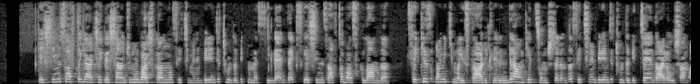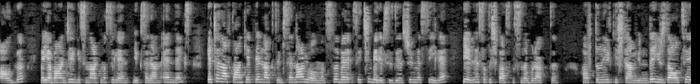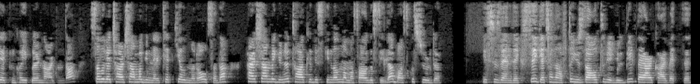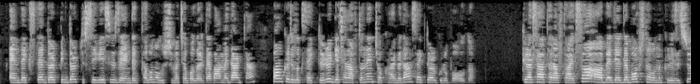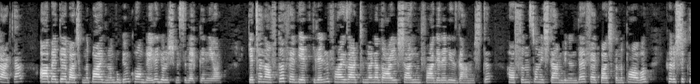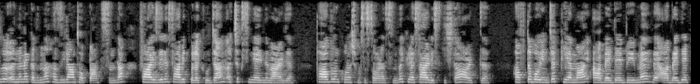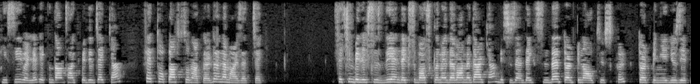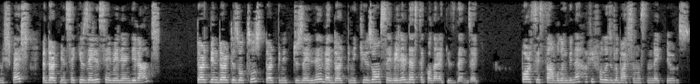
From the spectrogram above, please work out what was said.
Geçtiğimiz hafta gerçekleşen Cumhurbaşkanlığı seçiminin birinci turda bitmemesiyle endeks geçtiğimiz hafta baskılandı. 8-12 Mayıs tarihlerinde anket sonuçlarında seçimin birinci turda biteceğine dair oluşan algı ve yabancı ilgisinin artmasıyla yükselen endeks, geçen hafta anketlerin aksi bir senaryo olması ve seçim belirsizliğinin sürmesiyle yerini satış baskısına bıraktı. Haftanın ilk işlem gününde %6'ya yakın kayıpların ardından salı ve çarşamba günleri tepki alımları olsa da perşembe günü tatil riskinin alınmaması algısıyla baskı sürdü. BIST endeksi geçen hafta %6,1 değer kaybetti. Endekste 4400 seviyesi üzerinde taban oluşturma çabaları devam ederken bankacılık sektörü geçen haftanın en çok kaybeden sektör grubu oldu. Küresel taraftaysa ABD'de borç tavanı krizi sürerken ABD Başkanı Biden'ın bugün kongreyle görüşmesi bekleniyor. Geçen hafta Fed yetkililerinin faiz artımlarına dair şahin ifadeleri izlenmişti. Haftanın son işlem gününde Fed Başkanı Powell karışıklığı önlemek adına Haziran toplantısında faizlerin sabit bırakılacağının açık sinyalini verdi. Powell'ın konuşması sonrasında küresel risk iştahı arttı. Hafta boyunca PMI, ABD büyüme ve ABD PCE verileri yakından takip edilecekken FED toplantı tutanakları da önem arz edecek. Seçim belirsizliği endeksi baskılamaya devam ederken BIST endeksinde 4640, 4775 ve 4850 seviyelerin direnç, 4430, 4350 ve 4210 seviyeleri destek olarak izlenecek. Borsa İstanbul'un güne hafif alıcılı başlamasını bekliyoruz.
